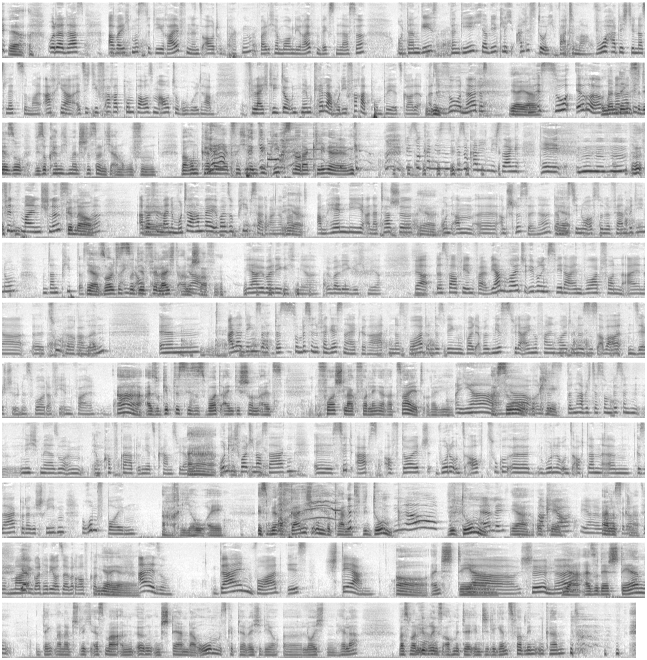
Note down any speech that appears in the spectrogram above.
Ja. Oder das. Aber ich musste die Reifen ins Auto packen, weil ich ja morgen die Reifen wechseln lasse. Und dann gehst, dann gehe ich ja wirklich alles durch. Warte mal, wo hatte ich den das letzte Mal? Ach ja, als ich die Fahrradpumpe aus dem Auto geholt habe. Vielleicht liegt er unten im Keller, wo die Fahrradpumpe jetzt gerade. Also so, ne? Das, Ja, ja. Man ist so irre. Und dann, hatte denkst ich du dir so, wieso kann ich meinen Schlüssel nicht anrufen? Warum kann Ja, er jetzt nicht irgendwie genau. piepsen oder klingeln? Wieso kann, ich, wieso kann ich nicht sagen, hey, hm, hm, hm, find meinen Schlüssel? Genau. Ne? Aber Ja, für ja. meine Mutter haben wir ja überall so Piepser dran gemacht. Ja. Am Handy, an der Tasche und am, äh, am Schlüssel. Ne? Da muss die nur auf so eine Fernbedienung und dann piept das. Ja, Ding. solltest Ist du dir vielleicht Ja. anschaffen. Ja, überlege ich mir. Überlege ich mir. Ja, das war auf jeden Fall. Wir haben heute übrigens wieder ein Wort von einer äh, Zuhörerin. Ähm, allerdings, das ist so ein bisschen in Vergessenheit geraten, das Wort. Und deswegen wollte, aber mir ist es wieder eingefallen heute und es ist aber ein sehr schönes Wort auf jeden Fall. Ah, also gibt es dieses Wort eigentlich schon als Vorschlag vor längerer Zeit, oder wie? Ja, Ach so, ja. Und okay. das, dann habe ich das so ein bisschen nicht mehr so im, im Kopf gehabt und jetzt kam es wieder. Ah, Und okay. ich wollte noch sagen, äh, Sit-Ups auf Deutsch wurde uns auch zuge äh, wurde uns auch dann ähm, gesagt oder geschrieben, Rumpfbeugen. Ach, yo, ey. Ist mir auch gar nicht unbekannt. Wie dumm. No. Wie dumm. Ehrlich? Ja, okay. Auch, ja, Alles klar. So, mein Ja. Gott, hätte ich auch selber drauf kommen Ja, können. ja, ja. Also, dein Wort ist Stern. Oh, ein Stern. Ja, schön, ne? Ja, also der Stern, denkt man natürlich erstmal an irgendeinen Stern da oben. Es gibt ja welche, die äh, leuchten heller. Was man Ja. übrigens auch mit der Intelligenz verbinden kann.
